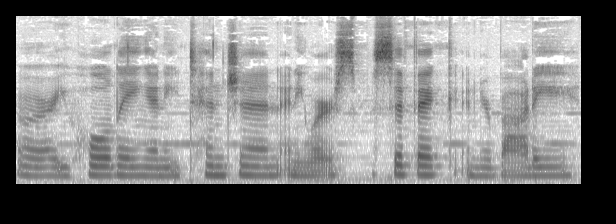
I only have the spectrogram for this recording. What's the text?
Or are you holding any tension anywhere specific in your body?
